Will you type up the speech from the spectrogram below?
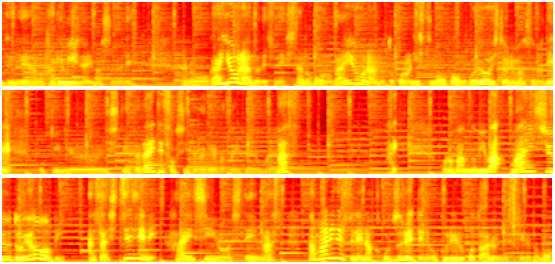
全然あの励みになりますのであの概要欄のですね下の方の概要欄のところに質問フォームご用意しておりますのでご記入していただいて送信いただければというふうに思います。はい、この番組は毎週土曜日朝7時に配信をしています。たまにですねなんかこうずれてね遅れることあるんですけれども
